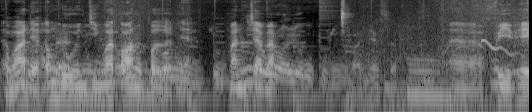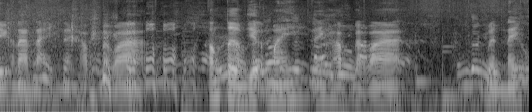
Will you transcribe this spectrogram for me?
แต่ว่าเดี๋ยวต้องดูจริงๆว่าตอนเปิดเนี่ย มันจะแบบเอ่อฟรีเพย์ขนาดไหนนะครับ แบบว่าต้องเติมเยอะไหมนะครับ แบบว่าเหมือนไนโค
